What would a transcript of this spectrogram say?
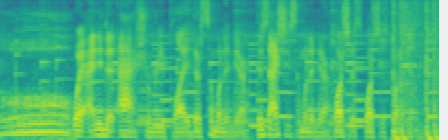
Wait, I need an action replay. There's someone in here. There's actually someone in here. Watch this, watch this, watch this.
